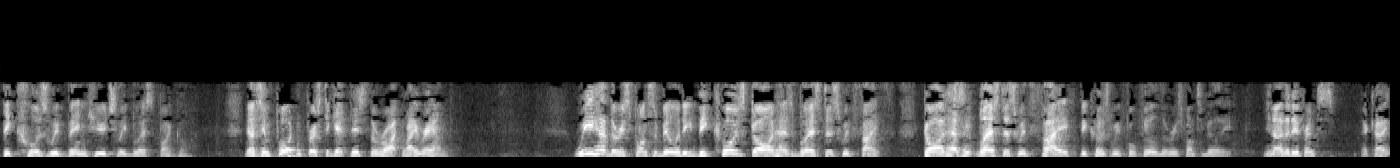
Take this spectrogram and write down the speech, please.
because we've been hugely blessed by God. Now, it's important for us to get this the right way round. We have the responsibility because God has blessed us with faith. God hasn't blessed us with faith because we've fulfilled the responsibility. You know the difference? Okay?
